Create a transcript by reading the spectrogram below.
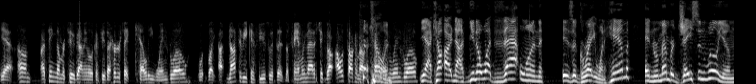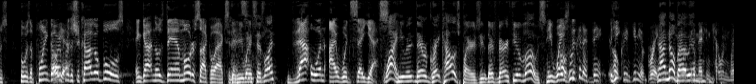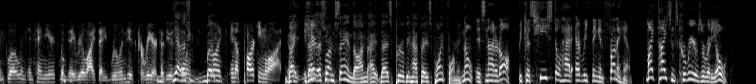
Yeah, um, I think number two got me a little confused. I heard her say Kelly Winslow, like uh, not to be confused with the the Family Matters chick, but I, I was talking about Kellen Winslow. Yeah, Kel, all right, now, you know what? That one is a great one. Him, and remember Jason Williams, who was a point guard Oh, yeah. for the Chicago Bulls and got in those damn motorcycle accidents. Did he waste his life? That one, I would say yes. Why? He was. They were great college players. There's very few of those. He Oh, who's gonna think? Oh, give, give me a break. No, no, but- Who's gonna mention Kellen Winslow in, in ten years when they realized that he ruined his career because he was Yeah, that's- throwing but- blunts in a parking lot. But that, that's what I'm saying, though. I'm. I, that's proving Hefe's point for me. No, it's not at all. Because he still had everything in front of him. Mike Tyson's career is already over.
